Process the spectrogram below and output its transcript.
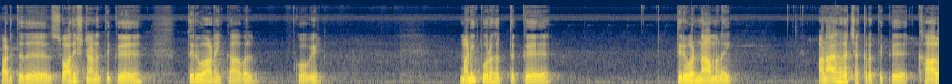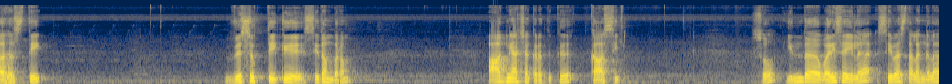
அடுத்தது சுவாதிஷ்டானத்துக்கு திருவானைக்காவல் கோவில். மணிப்பூரகத்துக்கு திருவண்ணாமலை அநாகத சக்கரத்துக்கு காளஹஸ்தி விசுக்திக்கு சிதம்பரம் ஆக்ஞா சக்கரத்துக்கு காசி. ஸோ இந்த வரிசையில் சிவஸ்தலங்களை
